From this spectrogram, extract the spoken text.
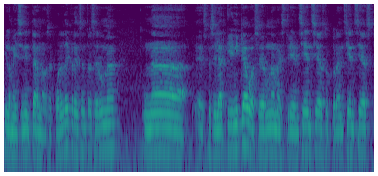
y la medicina interna? O sea, ¿cuál es la diferencia entre hacer una, una especialidad clínica o hacer una maestría en ciencias, doctorado en ciencias?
